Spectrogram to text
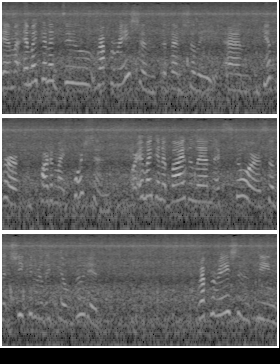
Am, am I going to do reparations eventually and give her part of my portion? Or am I going to buy the land next door so that she can really feel rooted? Reparations means,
